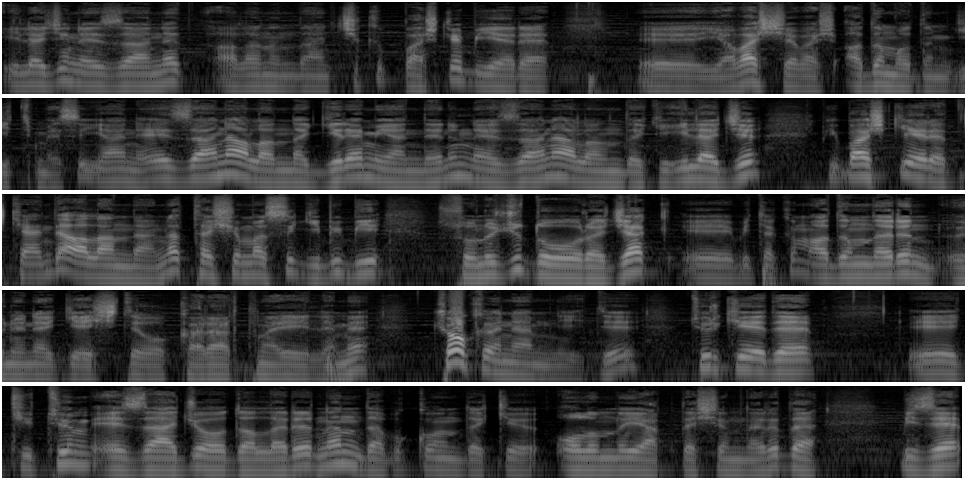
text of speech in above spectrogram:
ilacın eczane alanından çıkıp başka bir yere e, yavaş yavaş adım adım gitmesi. Yani eczane alanına giremeyenlerin eczane alanındaki ilacı bir başka yere kendi alanlarına taşıması gibi bir sonucu doğuracak e, bir takım adımların önüne geçti o karartma eylemi. Çok önemliydi. Türkiye'de e, ki tüm eczacı odalarının da bu konudaki olumlu yaklaşımları da bize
